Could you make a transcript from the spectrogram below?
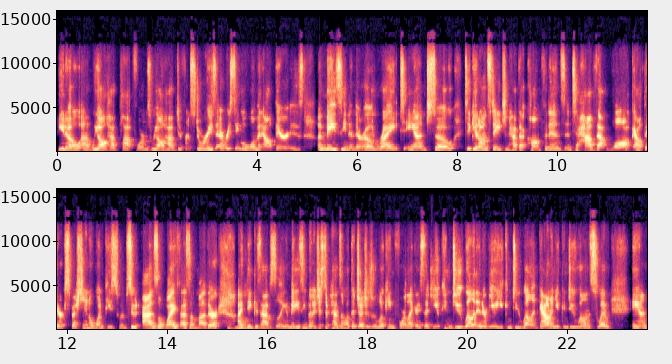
You know um, we all have platforms. We all have different stories. Every single woman out there is amazing in their own right. And so to get on stage and have that confidence and to have that walk out there especially in a one piece swimsuit as a wife as a mother mm-hmm. i think is absolutely amazing. But it just depends depends on what the judges are looking for. Like I said, you can do well in interview, you can do well in gown, and you can do well in swim. And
